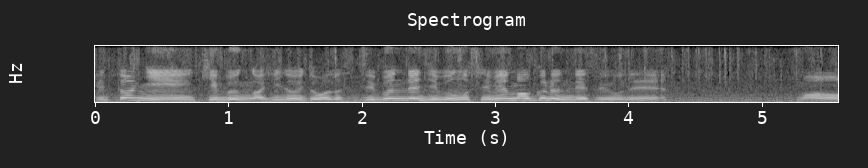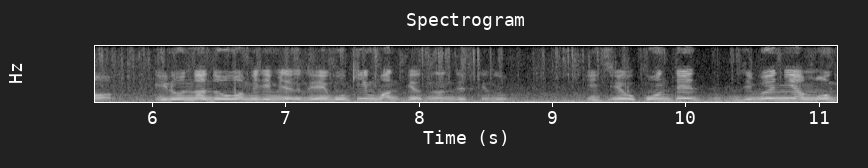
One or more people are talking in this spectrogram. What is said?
下手に気分がひどいと私自分で自分を責めまくるんですよね。まあいろんな動画見てみたけどエゴキンマンってやつなんですけど一応根底自分にはもう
